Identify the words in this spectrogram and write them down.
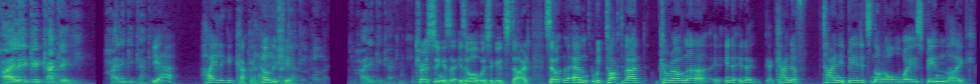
Heilige Kacke. Heilige Kacke. Yeah. Heilige Kacke. Holy shit. Heilige Kacke. Cursing is, a, is always a good start. So um, we talked about Corona in a, in a kind of tiny bit. It's not always been like,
